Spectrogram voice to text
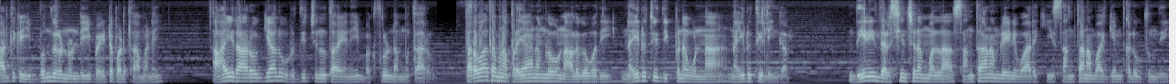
ఆర్థిక ఇబ్బందుల నుండి బయటపడతామని ఆయురారోగ్యాలు వృద్ధి చెందుతాయని భక్తులు నమ్ముతారు. తర్వాత మన ప్రయాణంలో నాలుగవది నైరుతి దిక్కున ఉన్న నైరుతి లింగం. దీనిని దర్శించడం వల్ల సంతానం లేని వారికి సంతాన భాగ్యం కలుగుతుంది.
